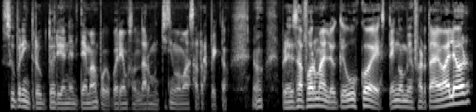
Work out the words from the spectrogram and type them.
súper introductorio en el tema porque podríamos andar muchísimo más al respecto, ¿no? Pero de esa forma lo que busco es, tengo mi oferta de valor,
